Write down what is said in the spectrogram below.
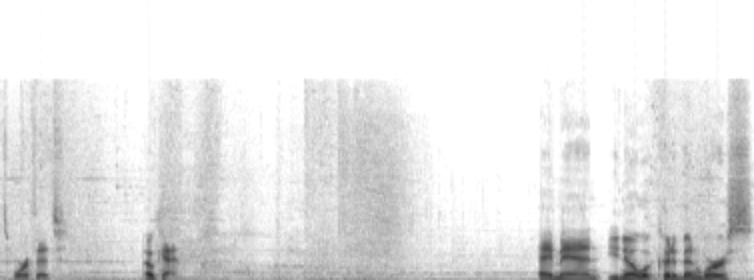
It's worth it. Okay. Hey man, you know what could have been worse?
